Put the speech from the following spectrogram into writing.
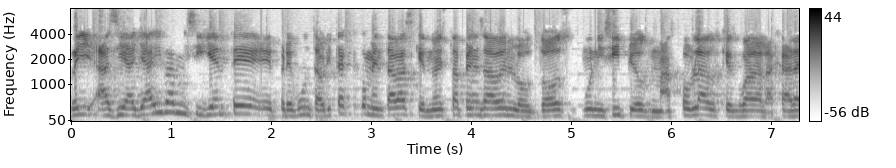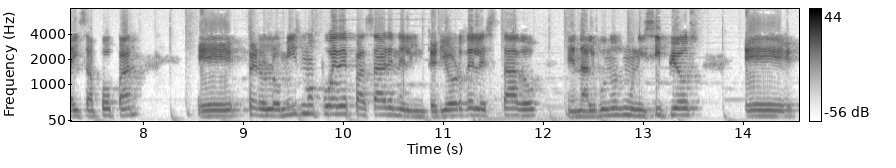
Oye, hacia allá iba mi siguiente eh, pregunta. Ahorita que comentabas que no está pensado en los dos municipios más poblados, que es Guadalajara y Zapopan, eh, pero lo mismo puede pasar en el interior del estado, en algunos municipios. Eh,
